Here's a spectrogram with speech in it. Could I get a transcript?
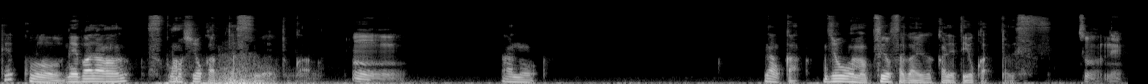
結構、ネバランス面白かったっすね、とか。うん。あの、なんか、女王の強さが描かれてよかったです。そうだね。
